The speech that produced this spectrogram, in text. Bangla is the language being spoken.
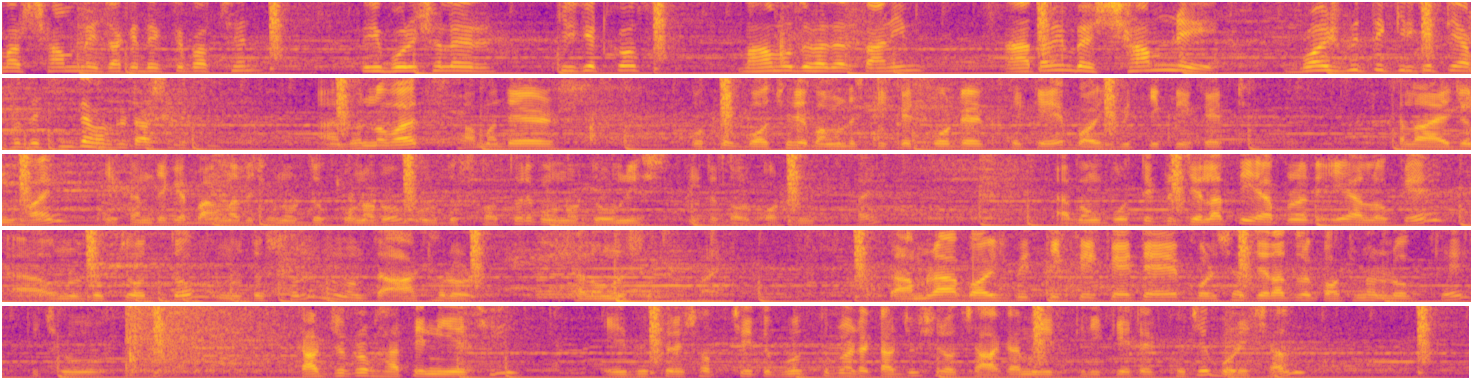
আমার সামনে যাকে দেখতে পাচ্ছেন, তিনি বরিশালের ক্রিকেট কোচ মাহমুদুল হাজার তানিম। তামিম ভাই, সামনে বয়সভিত্তিক ক্রিকেট নিয়ে আপনাদের চিন্তা ভাবনাটা আসলে কি? ধন্যবাদ। আমাদের প্রত্যেক বছরে বাংলাদেশ ক্রিকেট বোর্ডের থেকে বয়সভিত্তিক ক্রিকেট খেলা আয়োজন হয়। এখান থেকে বাংলাদেশ অনূর্ধ্ব পনেরো, অনূর্ধ্ব সতেরো এবং অনূর্ধ্ব উনিশ তিনটা দল গঠন হয়। এবং প্রত্যেকটা জেলাতেই আপনার এই আলোকে অনূর্ধ্ব চোদ্দ, অনূর্ধ্ব ষোলো এবং অনূর্ধ্ব আঠারোর খেলা অনুষ্ঠিত হয়। তো আমরা বয়সভিত্তিক ক্রিকেটে বরিশাল জেলা দল গঠনের লক্ষ্যে কিছু কার্যক্রম হাতে নিয়েছি। এর ভিতরে সবচেয়ে গুরুত্বপূর্ণ একটা কার্য সেটা হচ্ছে আগামীর ক্রিকেটের খোঁজে বরিশাল।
